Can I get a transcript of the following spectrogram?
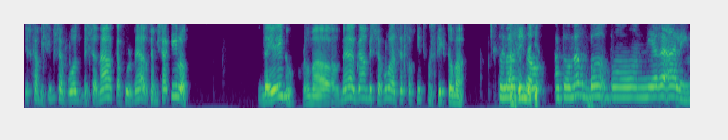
יש 50 שבועות בשנה, כפול 100 זה 5 קילו. דיינו, כלומר 100 גרם בשבוע זה תוכנית מספיק טובה. זאת אומרת, אתה, הנה... אתה אומר בוא, בוא נהיה ריאליים,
